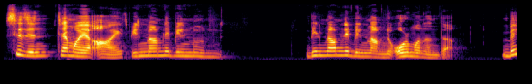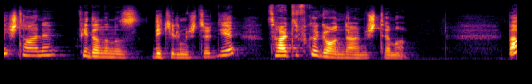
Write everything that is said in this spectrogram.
sizin temaya ait bilmem ne bilmem ne bilmem ne bilmem ne ormanında beş tane fidanınız dikilmiştir diye sertifika göndermiş tema. Ben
